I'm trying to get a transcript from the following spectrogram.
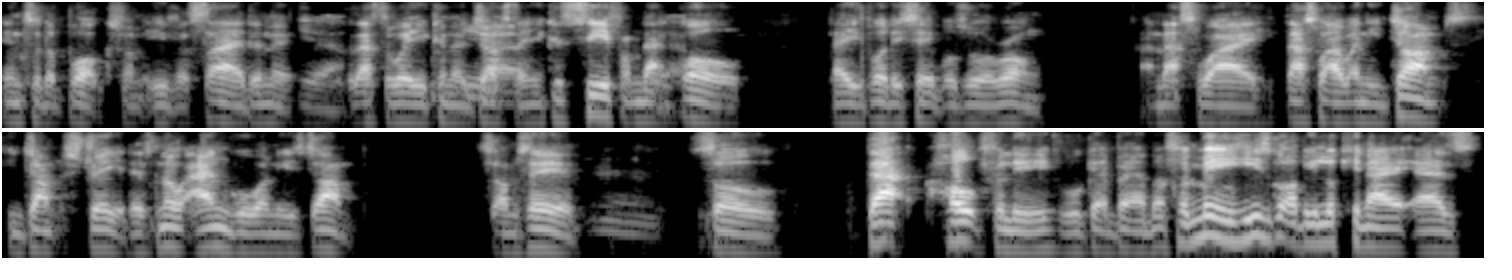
into the box from either side, isn't it? Yeah. That's the way you can adjust, Yeah. and you can see from that Yeah. goal that his body shape was all wrong. and that's why that's why when he jumps, he jumps straight. There's no angle on his jump. So I'm saying, Mm. so that hopefully will get better. But for me, he's got to be looking at it as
